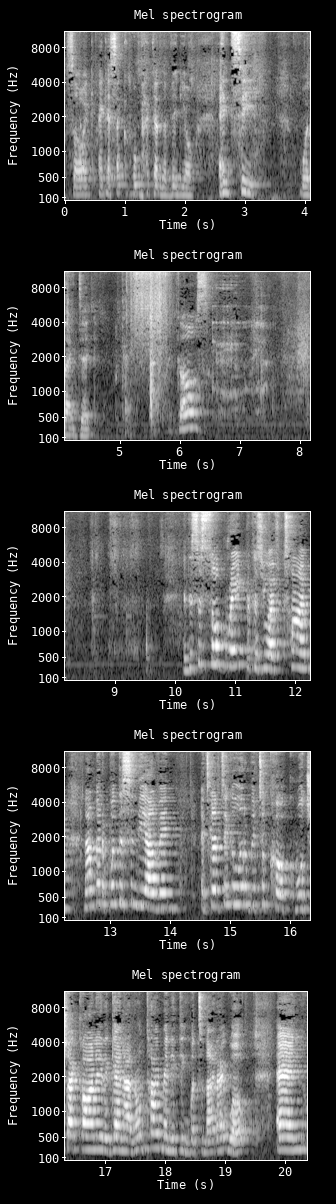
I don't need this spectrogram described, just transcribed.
So I, I guess I could go back on the video and see what I did. Okay, there it goes. And this is so great because you have time. Now I'm gonna put this in the oven. It's gonna take a little bit to cook. We'll check on it. Again, I don't time anything, but tonight I will. And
